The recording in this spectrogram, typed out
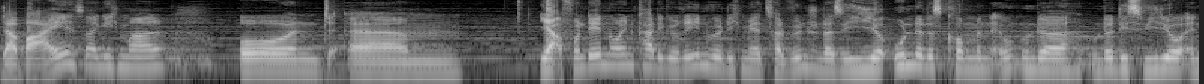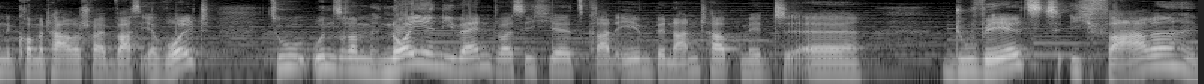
dabei, sage ich mal. Und, ähm, ja, von den neuen Kategorien würde ich mir jetzt halt wünschen, dass ihr hier unter, das Kommen, unter, unter dieses Video in die Kommentare schreibt, was ihr wollt zu unserem neuen Event, was ich jetzt gerade eben benannt habe mit äh, Du wählst, ich fahre.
